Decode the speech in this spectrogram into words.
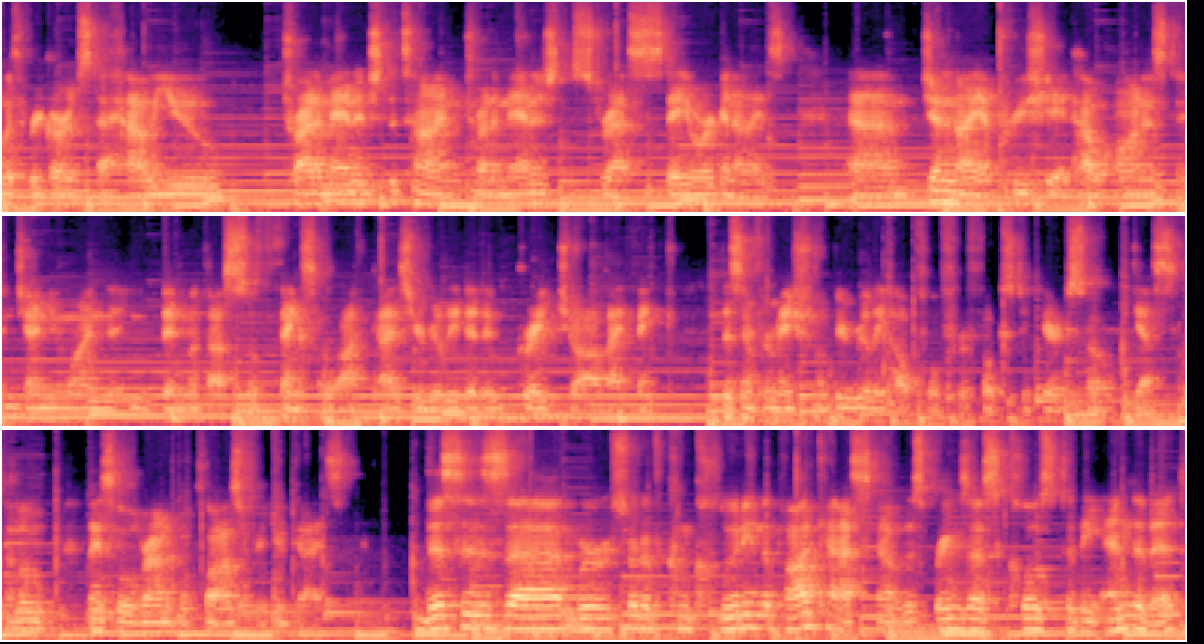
with regards to how you try to manage the time, try to manage the stress, stay organized. Um, Jen and I appreciate how honest and genuine that you've been with us. So thanks a lot, guys. You really did a great job. I think this information will be really helpful for folks to hear. So yes, a little nice little round of applause for you guys this is uh, we're sort of concluding the podcast now. This brings us close to the end of it.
